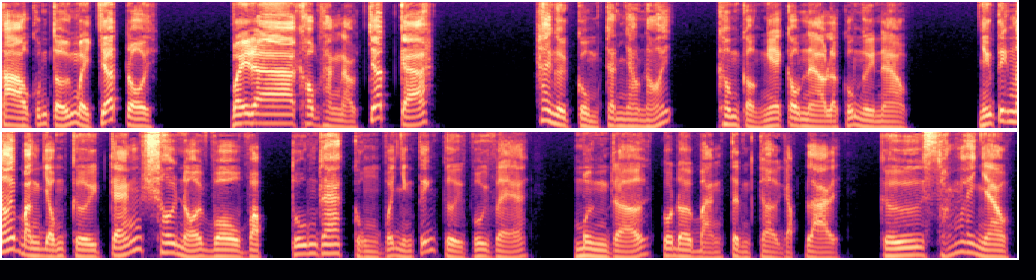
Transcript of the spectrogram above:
Tao cũng tưởng mày chết rồi. Vậy ra không thằng nào chết cả. Hai người cùng tranh nhau nói, không còn nghe câu nào là của người nào. Những tiếng nói bằng giọng cười tráng sôi nổi vồ vập tuôn ra cùng với những tiếng cười vui vẻ, mừng rỡ của đôi bạn tình cờ gặp lại, cứ xoắn lấy nhau.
